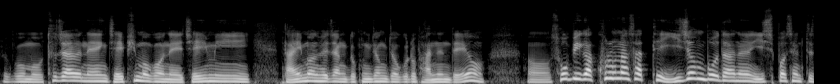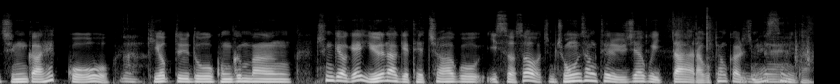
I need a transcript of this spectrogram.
그리고 뭐 투자은행 JP모건의 제이미 다이먼 회장도 긍정적으로 봤는데요. 어, 소비가 코로나 사태 이전보다는 20% 증가했고 네. 기업들도 공급망 충격에 유연하게 대처하고 있어서 좀 좋은 상태를 유지하고 있다라고 평가를 좀 네. 했습니다.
